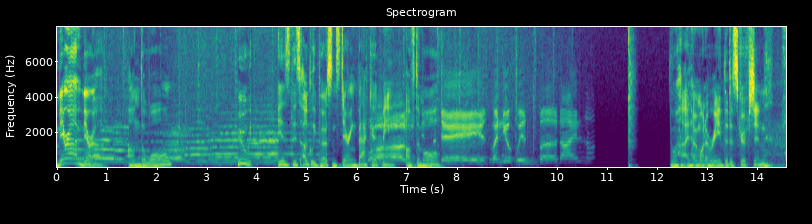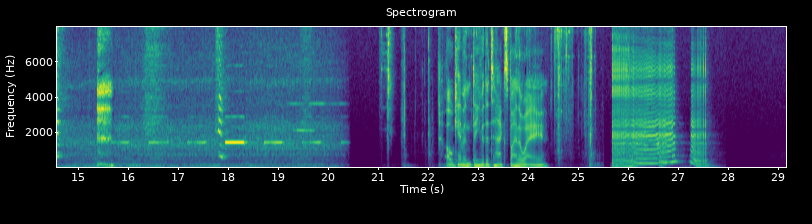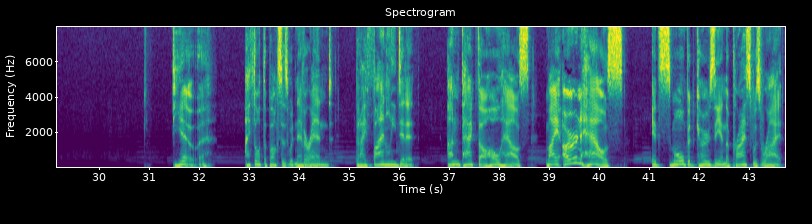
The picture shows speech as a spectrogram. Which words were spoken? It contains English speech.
Mirror, mirror on the wall. Who is this ugly person staring back at me of them all? Well, I don't want to read the description. oh, Kevin, thank you for the tax, by the way. Phew. I thought the boxes would never end, but I finally did it. Unpacked the whole house. My own house. It's small but cozy, and the price was right.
